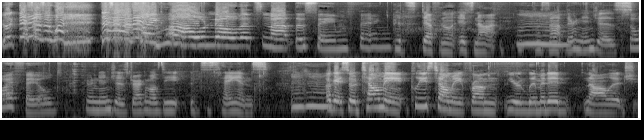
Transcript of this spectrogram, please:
You're like, this isn't what. This I isn't was it. like, oh no, that's not the same thing. It's definitely. It's not. It's not. They're ninjas. So I failed. They're ninjas. Dragon Ball Z. It's Saiyans. Mm-hmm. Okay, so tell me, please tell me from your limited knowledge.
